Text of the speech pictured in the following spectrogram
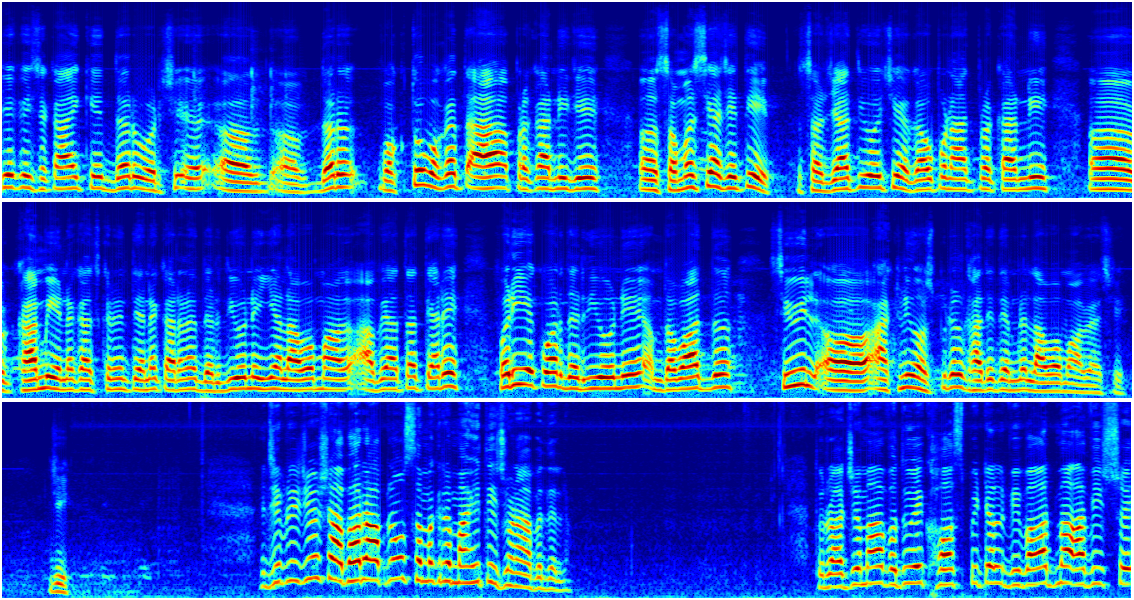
જે કહી શકાય કે દર વર્ષે દર વખતો વખત આ પ્રકારની જે સમસ્યા છે તે સર્જાતી હોય છે. અગાઉ પણ આ પ્રકારની ખામી અને ખાસ કરીને તેને કારણે દર્દીઓને અહીંયા લાવવામાં આવ્યા હતા. ત્યારે ફરી એકવાર દર્દીઓને અમદાવાદ સિવિલ આંખની હોસ્પિટલ ખાતે તેમને લાવવામાં આવ્યા છે. જી. જી, બ્રિજેશ, આભાર આપનો સમગ્ર માહિતી જણાવવા બદલ. તો રાજ્યમાં વધુ એક હોસ્પિટલ વિવાદમાં આવી છે.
